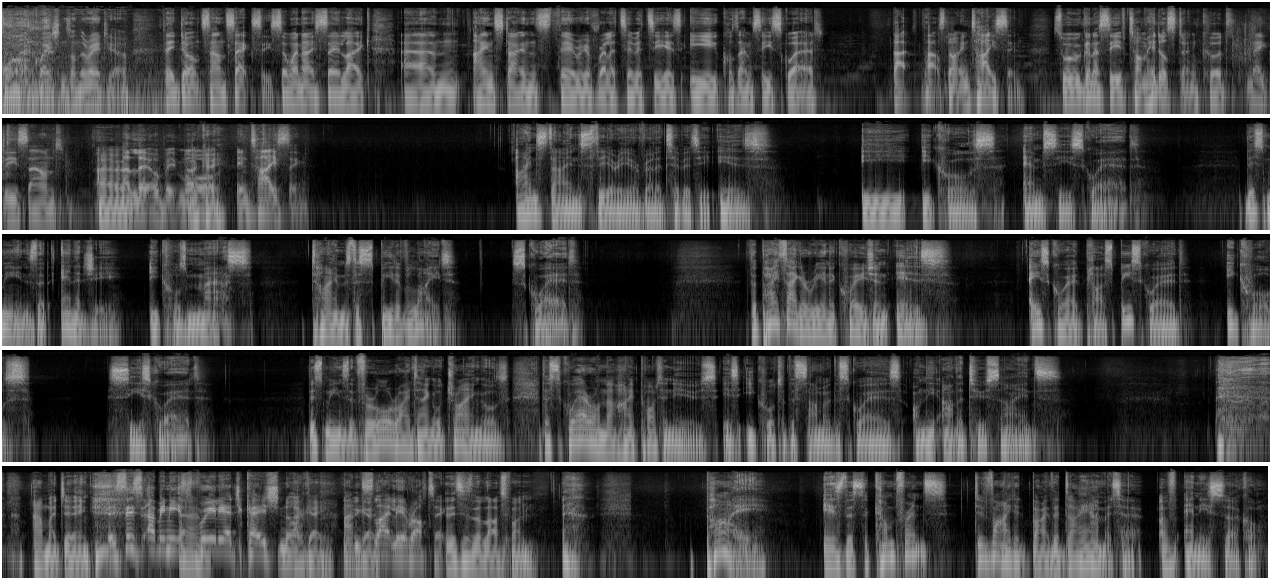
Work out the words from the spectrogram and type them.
talking equations on the radio, they don't sound sexy. So when I say like um, Einstein's theory of relativity is E equals mc squared, that that's not enticing. So we were going to see if Tom Hiddleston could make these sound a little bit more okay. enticing. Einstein's theory of relativity is E equals mc squared. This means that energy equals mass times the speed of light squared. The Pythagorean equation is a squared plus b squared equals c squared. This means that for all right angled triangles, the square on the hypotenuse is equal to the sum of the squares on the other two sides. How am I doing? Is This I mean, it's really educational. Um, okay, and slightly erotic. This is the last one. Pi is the circumference divided by the diameter of any circle.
